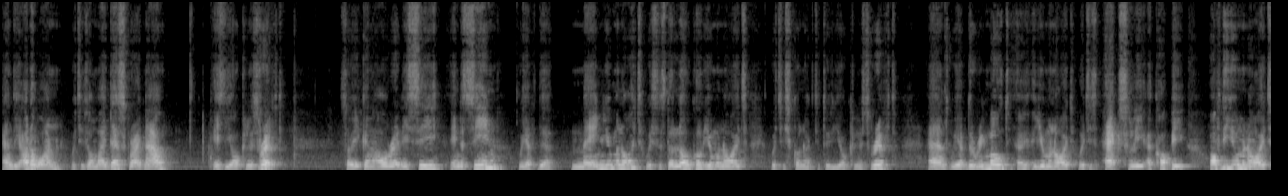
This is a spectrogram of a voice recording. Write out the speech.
and the other one, which is on my desk right now, is the Oculus Rift. So you can already see in the scene we have the main humanoid, which is the local humanoid, which is connected to the Oculus Rift. and we have the remote uh, humanoid which is actually a copy of the humanoid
